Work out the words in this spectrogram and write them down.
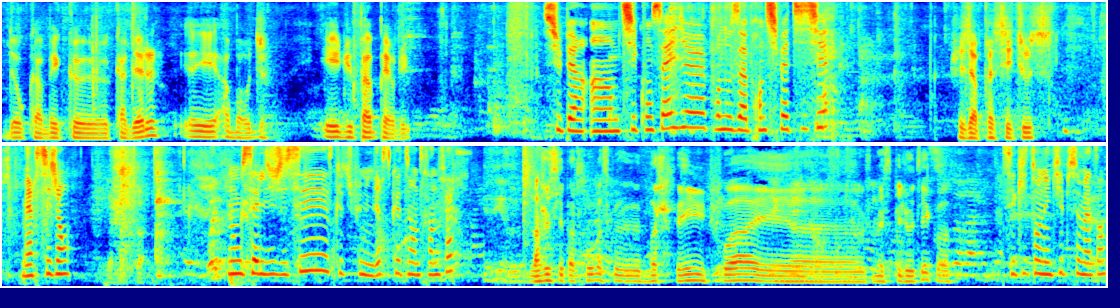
donc avec euh, cannelle et amande et du pain perdu. Super. Un petit conseil pour nos apprentis pâtissiers? Je les apprécie tous. Merci Jean. Donc salut JC, est-ce que tu peux nous dire ce que tu es en train de faire? Là je sais pas trop parce que moi je fais une fois et euh, je me laisse piloter quoi. C'est qui ton équipe ce matin?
